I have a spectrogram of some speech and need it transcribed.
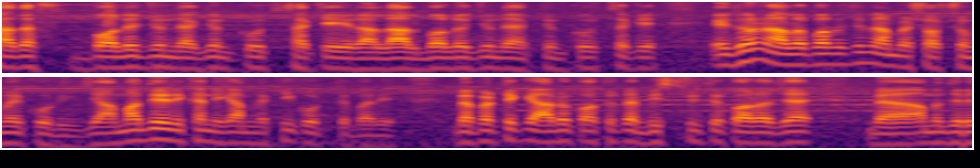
সাদা বলের জন্য একজন কোচ থাকে লাল বলের জন্য একজন কোচ থাকে। এই ধরনের আলাপ আলোচনা আমরা সবসময় করি যে আমাদের এখানে আমরা কি করতে পারি? ব্যাপারটাকে আরও কতটা বিস্তৃত করা যায়? আমাদের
